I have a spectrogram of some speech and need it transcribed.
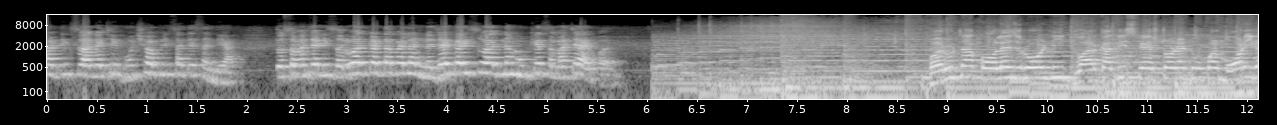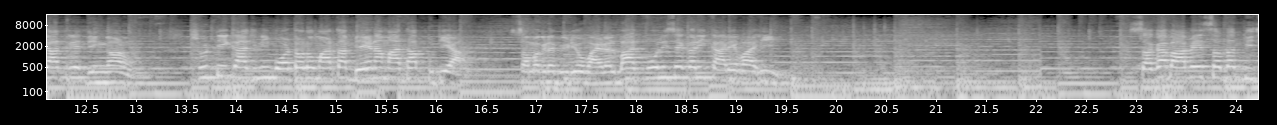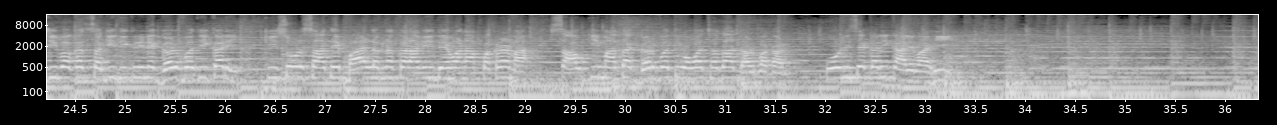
હાર્દિક સ્વાગત છે. હું છું આપની સાથે સંધ્યા. તો સમાચારની શરૂઆત કરતા પહેલા નજર કરીશું આજના મુખ્ય સમાચાર પર. ભરૂચના કોલેજ રોડની દ્વારકાધીશ રેસ્ટોરન્ટ ઉપર મોડી રાત્રે ધીંગાણું. છૂટી કાચની બોટલો મારતા બેના માથા ફૂટ્યા. સમગ્ર વીડિયો વાયરલ બાદ પોલીસે કરી કાર્યવાહી. સગા બાબે સતત બીજી વખત સગી દીકરીને ગર્ભવતી કરી કિશોર સાથે બાળ લગ્ન કરાવી દેવાના પ્રકરણમાં સાવકી માતા ગર્ભવતી હોવા છતાં ધરપકડ. પોલીસે કરી કાર્યવાહી.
